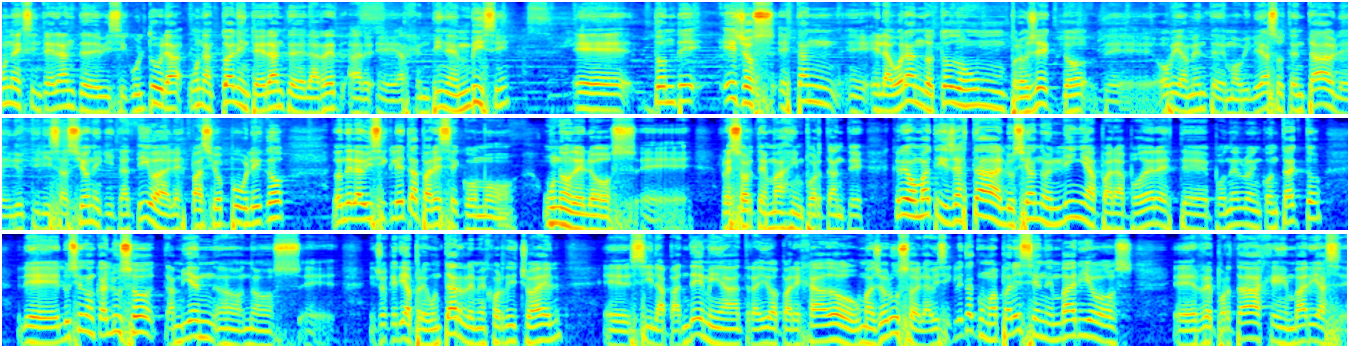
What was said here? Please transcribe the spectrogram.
un ex integrante de Bicicultura, un actual integrante de la red eh, argentina en bici, eh, donde ellos están eh, elaborando todo un proyecto de, obviamente, de movilidad sustentable y de utilización equitativa del espacio público, donde la bicicleta aparece como uno de los resortes más importantes. Creo, Mati, ya está Luciano en línea para poder este, ponerlo en contacto. Luciano Caluso también nos... Eh, yo quería preguntarle, mejor dicho, a él, eh, si la pandemia ha traído aparejado un mayor uso de la bicicleta, como aparecen en varios eh, reportajes, en varias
